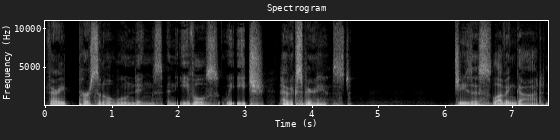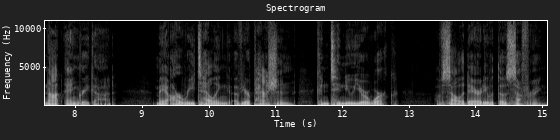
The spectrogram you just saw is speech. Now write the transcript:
very personal woundings and evils we each have experienced. Jesus, loving God, not angry God, may our retelling of your passion continue your work of solidarity with those suffering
